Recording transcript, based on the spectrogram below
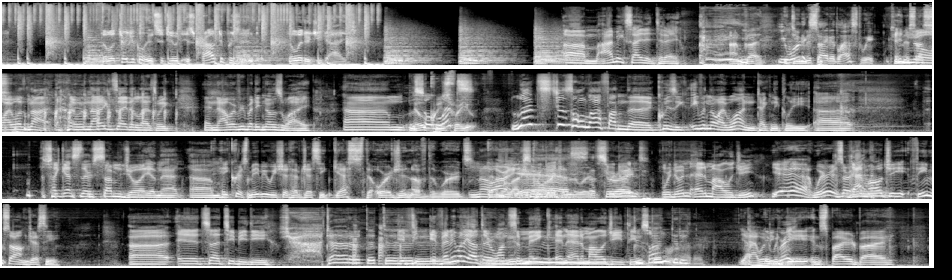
The Liturgical Institute is proud to present the Liturgy Guys. Um, I'm excited today. I'm glad. You Did weren't miss- excited last week. Did you miss no, us? I was not. I was not excited last week, and now everybody knows why. Um, No so quiz let's, for you. Let's just hold off on the quiz, even though I won technically. Uh, so I guess there's some joy in that. Um, Hey, Chris, maybe we should have Jesse guess the origin of the words. No, the all right, etymological so we're doing- origin of the Yes, words. that's so we're right. doing we're doing etymology. Yeah, where is our That- etymology theme song, Jesse? Uh, it's a TBD. If, If, if anybody out there wants to make an etymology theme song, yeah, that would it be would great. be inspired by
